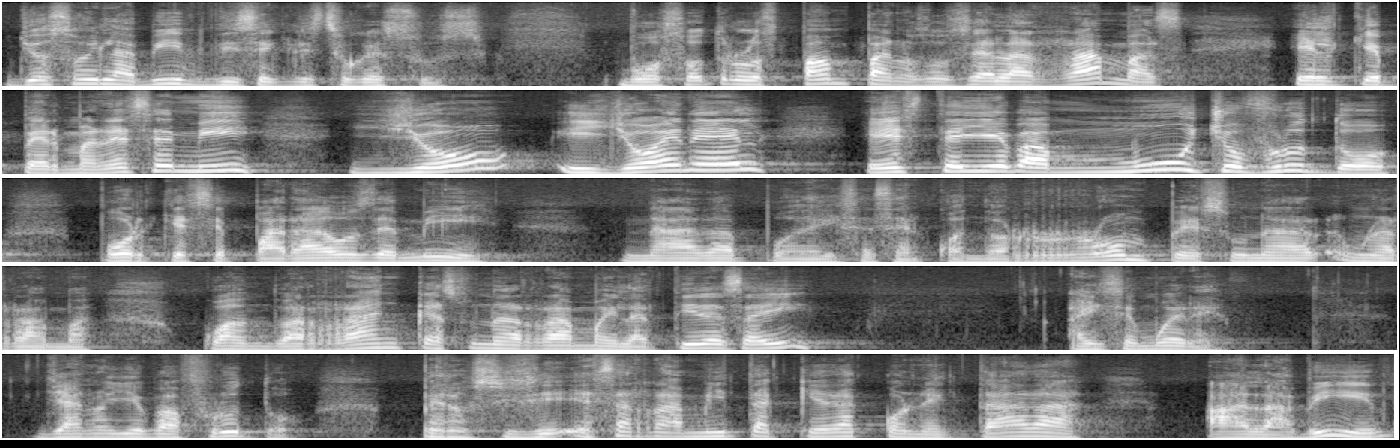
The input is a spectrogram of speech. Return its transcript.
yo soy la vid, dice Cristo Jesús. Vosotros los pámpanos, o sea, las ramas. El que permanece en mí, yo y yo en él, este lleva mucho fruto, porque separados de mí, nada podéis hacer. Cuando rompes una, una rama, cuando arrancas una rama y la tiras ahí, ahí se muere. Ya no lleva fruto. Pero si esa ramita queda conectada a la vid,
